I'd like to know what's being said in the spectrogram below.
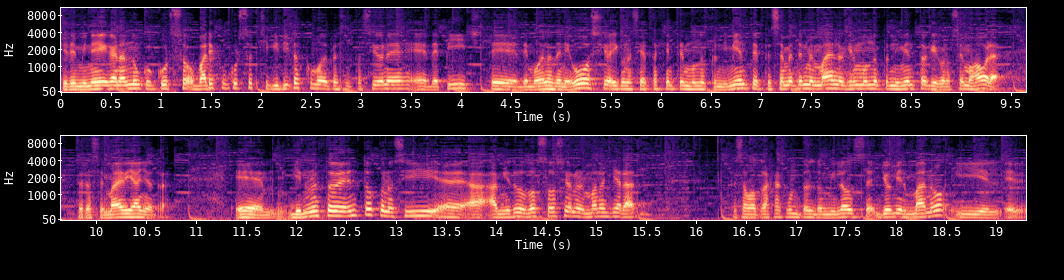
que terminé ganando un concurso, varios concursos chiquititos como de presentaciones, eh, de pitch, de, modelos de negocio, ahí a cierta gente del mundo emprendimiento empecé a meterme más en lo que es el mundo emprendimiento que conocemos ahora, pero hace más de 10 años atrás. Eh, y en uno de estos eventos conocí eh, a, mis otros dos socios, los hermanos Yarat. Empezamos a trabajar juntos en el 2011, yo, mi hermano y el,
